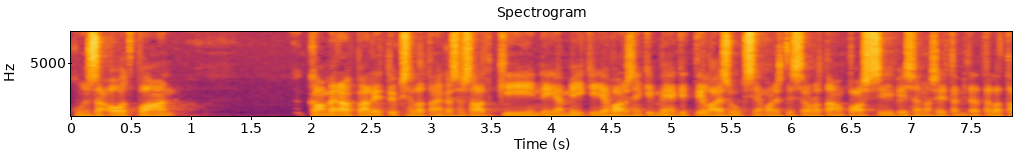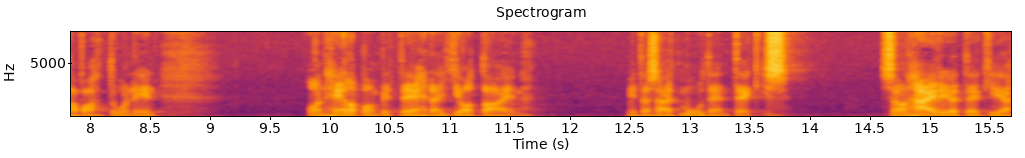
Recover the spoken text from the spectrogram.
kun sä oot vaan kameran välityksellä tai sä saat kiinni ja mikin ja varsinkin meidänkin tilaisuuksia monesti seurataan passiivisena siitä, mitä täällä tapahtuu, niin on helpompi tehdä jotain, mitä sä et muuten tekisi. Se on häiriötekijä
